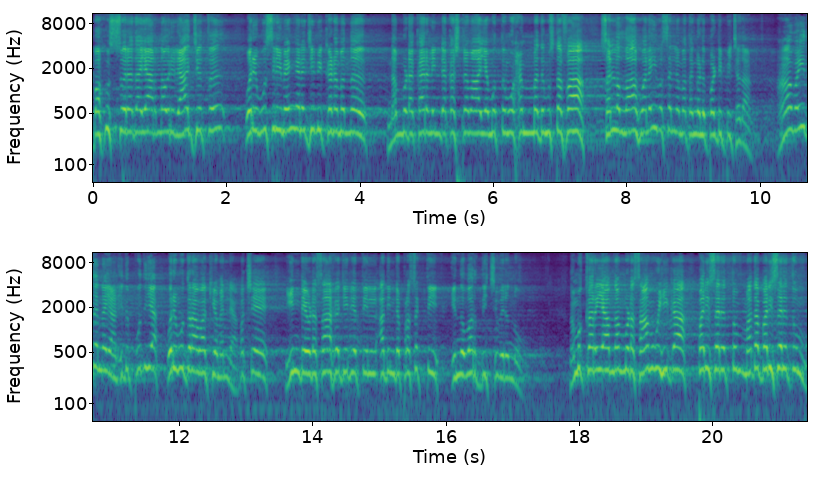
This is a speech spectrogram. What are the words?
ബഹുസ്വരതയാർന്ന ഒരു രാജ്യത്ത് ഒരു മുസ്ലിം എങ്ങനെ ജീവിക്കണമെന്ന് നമ്മുടെ കരളിന്റെ കഷ്ടമായ മുത്ത് മുഹമ്മദ് മുസ്തഫ സല്ലാഹു അലൈ വസല്ലമ തങ്ങൾ പഠിപ്പിച്ചതാണ്. ആ വഴി തന്നെയാണ്. ഇത് പുതിയ ഒരു മുദ്രാവാക്യമല്ല. പക്ഷേ ഇന്ത്യയുടെ സാഹചര്യത്തിൽ അതിന്റെ പ്രസക്തി ഇന്ന് വർദ്ധിച്ചു വരുന്നു. നമുക്കറിയാം നമ്മുടെ സാമൂഹിക പരിസരത്തും മതപരിസരത്തും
